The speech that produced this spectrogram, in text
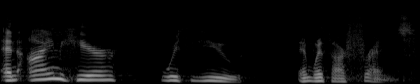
and I'm here with you and with our friends.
